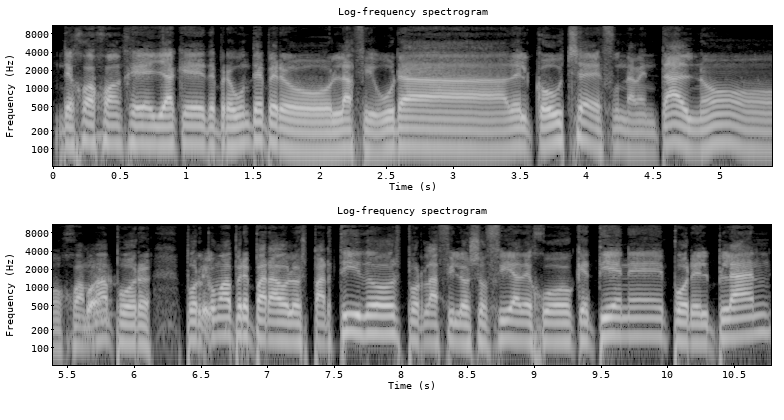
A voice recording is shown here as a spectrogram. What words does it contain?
Dejo a Juanje ya que te pregunte, pero la figura del coach es fundamental, ¿no, Juanma? por por cómo ha preparado los partidos, por la filosofía de juego que tiene, por el plan,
